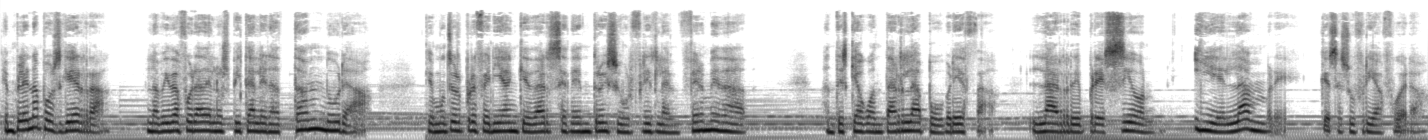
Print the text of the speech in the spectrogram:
En plena posguerra, la vida fuera del hospital era tan dura que muchos preferían quedarse dentro y sufrir la enfermedad antes que aguantar la pobreza, la represión y el hambre que se sufría fuera.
